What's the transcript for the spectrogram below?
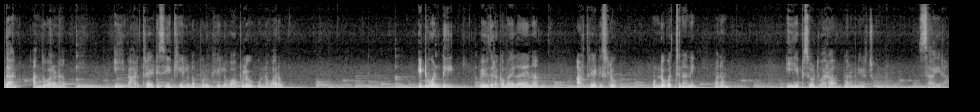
దాని. అందువలన ఈ ఆర్థరైటిస్ ఈ కీళ్ళు నొప్పులు కీళ్ళ వాపులు ఉన్నవారు ఇటువంటి వివిధ రకమైన ఆర్థరైటిస్లు ఉండవచ్చునని మనం ఈ ఎపిసోడ్ ద్వారా మనం నేర్చుకున్నాం. సాయిరామ్.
